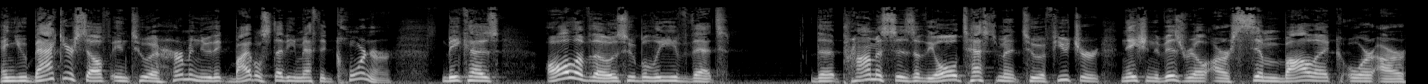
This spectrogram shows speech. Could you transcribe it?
And you back yourself into a hermeneutic Bible study method corner because all of those who believe that the promises of the Old Testament to a future nation of Israel are symbolic or are,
